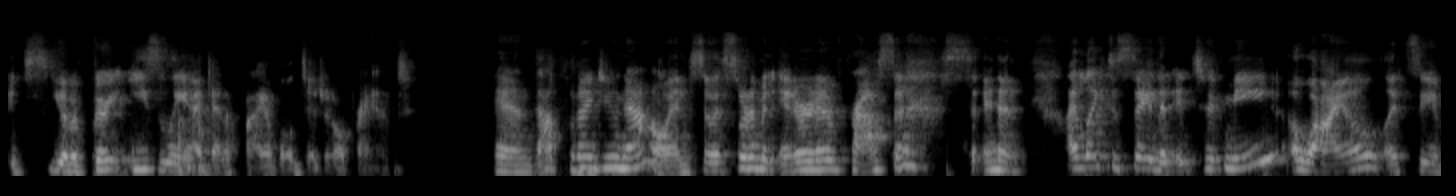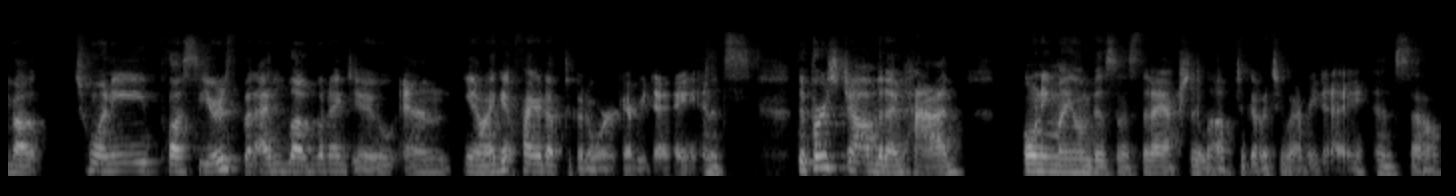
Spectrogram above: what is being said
It's you have a very easily identifiable digital brand and that's what i do now. And so it's sort of an iterative process. And i'd like to say that it took me a while let's see about 20 plus years but i love what i do. And you know i get fired up to go to work every day. And it's the first job that i've had owning my own business that i actually love to go to every day. And so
